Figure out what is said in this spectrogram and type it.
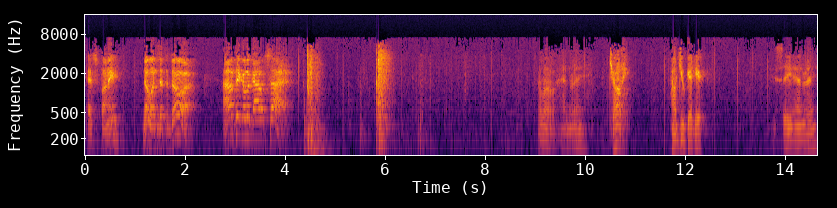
That's funny. No one's at the door. I'll take a look outside. Hello, Henry. Charlie, how'd you get here? You see, Henry?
